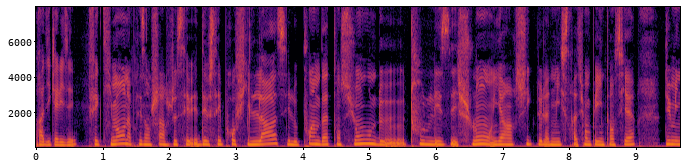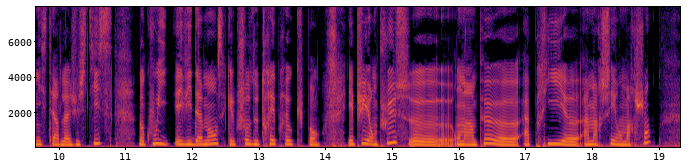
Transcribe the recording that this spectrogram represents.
radicalisés. Effectivement, la prise en charge de ces, de ces profils-là, c'est le point d'attention de tous les échelons hiérarchiques de l'administration pénitentiaire, du ministère de la Justice. Donc oui, évidemment, c'est quelque chose de très préoccupant. Et puis en plus, euh, on a un peu euh, appris euh, à marcher en marchant.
